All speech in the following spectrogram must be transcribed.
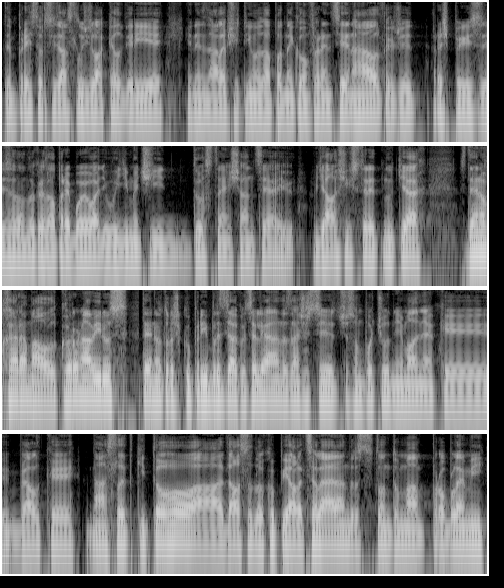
ten priestor si zaslúžil a Calgary je jeden z najlepších tímov západnej konferencie NHL, takže rešpekt, že sa tam dokázal prebojovať, uvidíme, či dostane šance aj v ďalších stretnutiach. Zdeno Chara mal koronavírus, ten ho trošku pribrzdil ako celý Islanders, našťastie, čo som počul, nemal nejaké veľké následky toho a dal sa dokopy, ale celý Islanders v tomto má problémy.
